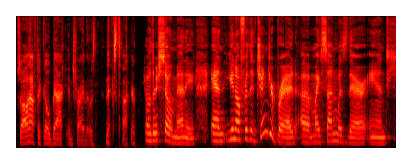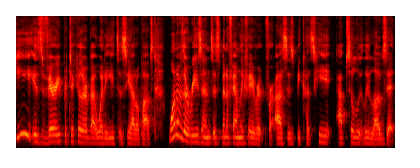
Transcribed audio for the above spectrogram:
so i'll have to go back and try those next time Oh, there's so many. And, you know, for the gingerbread, uh, my son was there and he is very particular about what he eats at Seattle Pops. One of the reasons it's been a family favorite for us is because he absolutely loves it.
